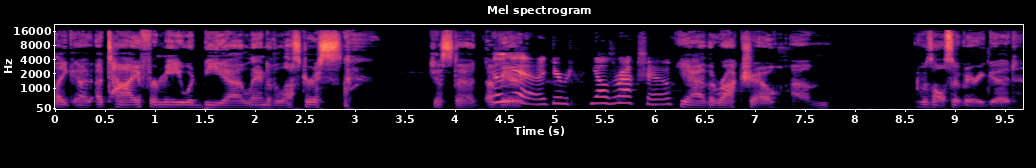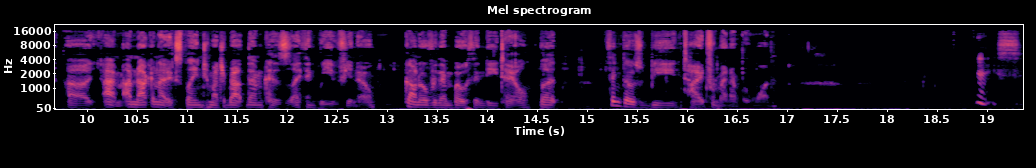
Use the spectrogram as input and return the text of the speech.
like a, a tie for me would be uh, Land of the Lustrous. Just a, a oh very yeah, your y'all's rock show. yeah, the rock show um, was also very good. Uh, I'm, I'm not going to explain too much about them because I think we've you know gone over them both in detail, but I think those would be tied for my number one. Nice.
